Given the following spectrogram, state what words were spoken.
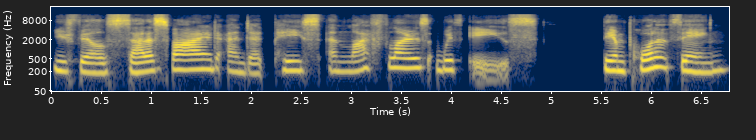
you feel satisfied and at peace, and life flows with ease. The important thing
